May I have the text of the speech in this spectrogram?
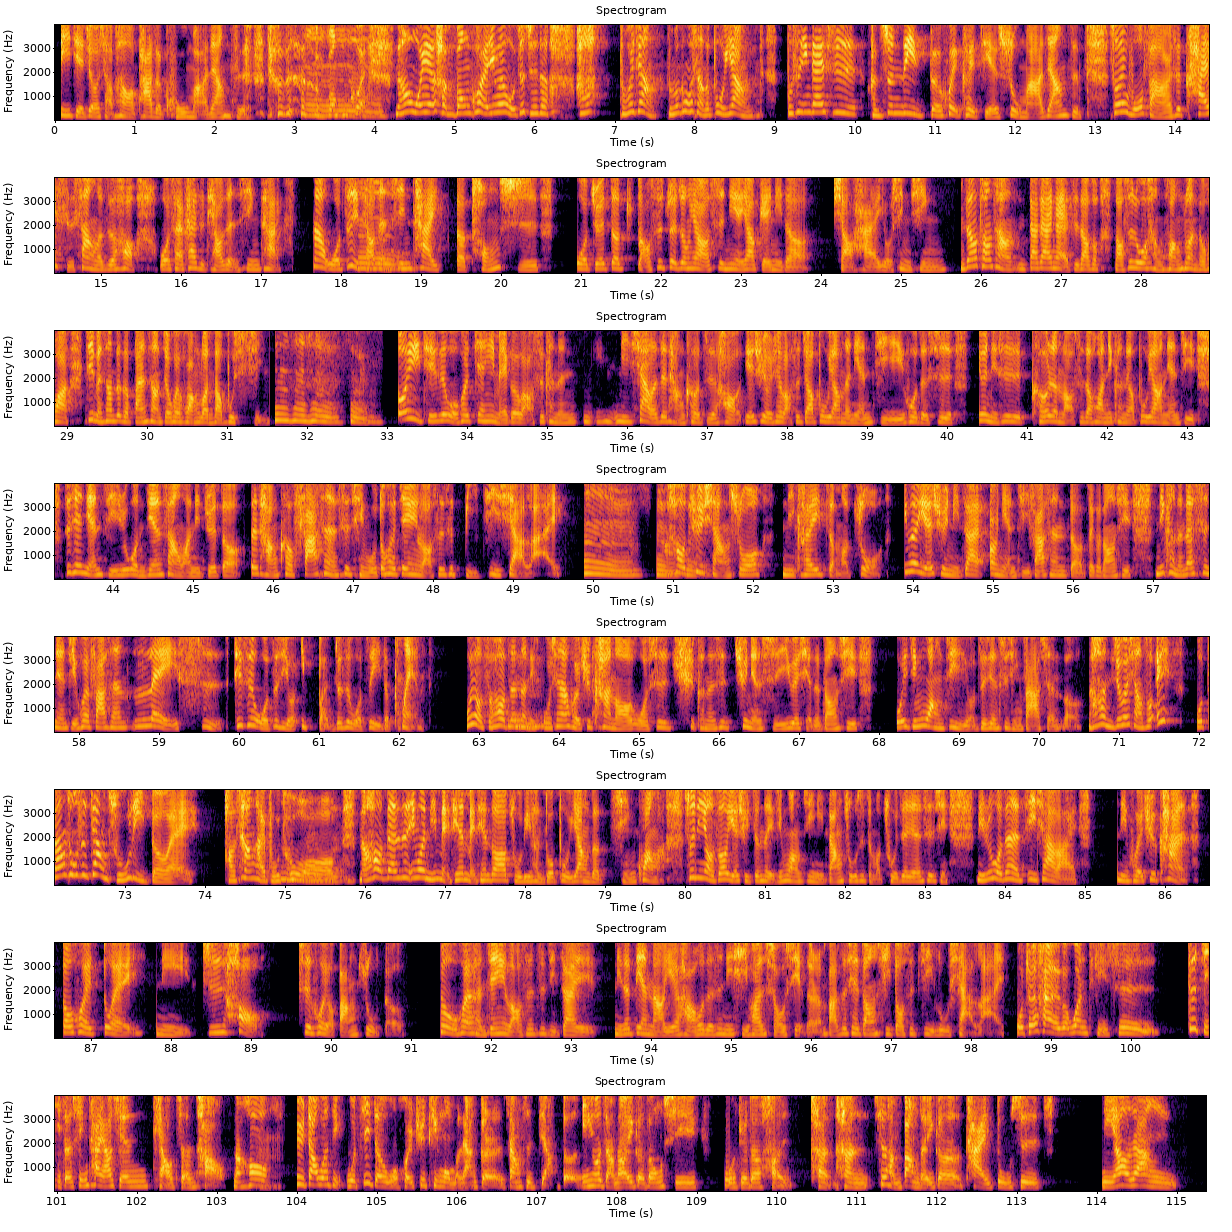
第一节就有小朋友趴着哭嘛，这样子 就是很崩溃，然后我也很崩溃，因为我就觉得啊，怎么会这样？怎么跟我想的不一样？不是应该是很顺利的会可以结束吗？这样子，所以我反而是开始上了之后，我才开始调整心态。那我自己调整心态的同时，我觉得老师最重要的是，你也要给你的。小孩有信心，你知道，通常大家应该也知道，说老师如果很慌乱的话，基本上这个班上就会慌乱到不行。嗯哼哼哼。所以其实我会建议每一个老师，可能你你下了这堂课之后，也许有些老师教不一样的年级，或者是因为你是科任老师的话，你可能有不一样的年级。这些年级，如果你今天上完，你觉得这堂课发生的事情，我都会建议老师是笔记下来。嗯，然后去想说你可以怎么做。因为也许你在二年级发生的这个东西，你可能在四年级会发生类似。其实我自己有一本，就是我自己的 plan。我有时候真的，你我现在回去看哦，我是去可能是去年十一月写的东西，我已经忘记有这件事情发生了。然后你就会想说，哎，我当初是这样处理的，哎。好像还不错哦，然后但是因为你每天每天都要处理很多不一样的情况嘛，所以你有时候也许真的已经忘记你当初是怎么处理这件事情。你如果真的记下来，你回去看都会对你之后是会有帮助的。所以我会很建议老师自己在你的电脑也好，或者是你喜欢手写的人，把这些东西都是记录下来。我觉得还有一个问题是。自己的心态要先调整好，然后遇到问题，我记得我回去听我们两个人上次讲的，你有讲到一个东西，我觉得很很很是很棒的一个态度，是你要让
